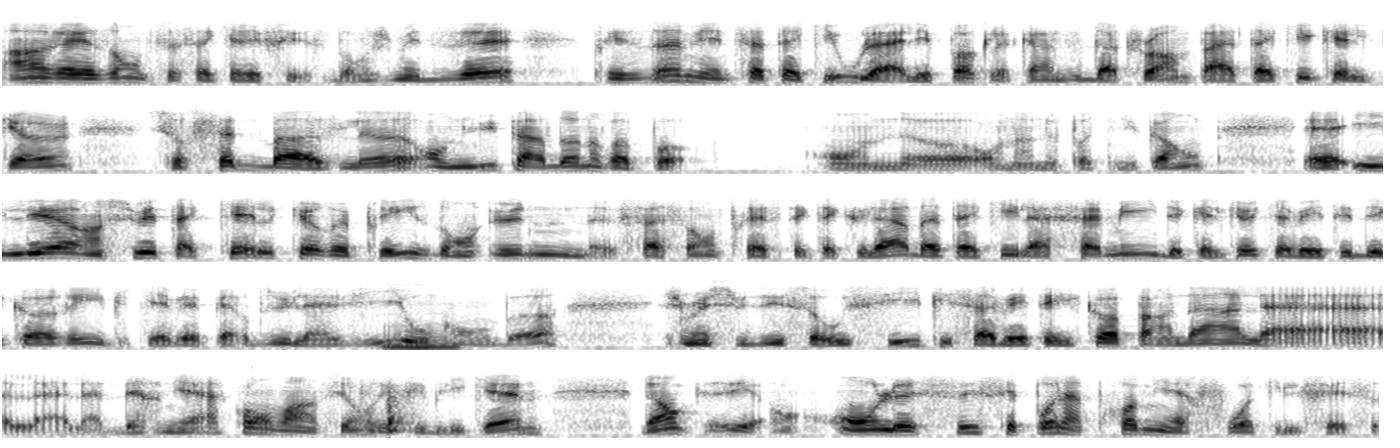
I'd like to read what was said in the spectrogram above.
en raison de ce sacrifice. Donc je me disais, le président vient de s'attaquer, ou à l'époque le candidat Trump a attaqué quelqu'un sur cette base-là, on ne lui pardonnera pas on n'en a pas tenu compte. Euh, il est ensuite à quelques reprises, dont une façon très spectaculaire, d'attaquer la famille de quelqu'un qui avait été décoré puis qui avait perdu la vie au mhm. combat. Je me suis dit ça aussi, puis ça avait été le cas pendant la, dernière convention républicaine. Donc, on, le sait, c'est pas la première fois qu'il fait ça.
